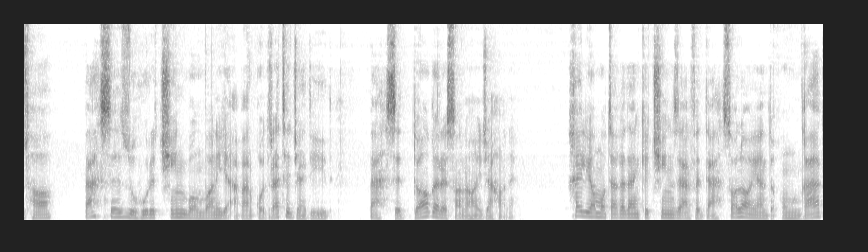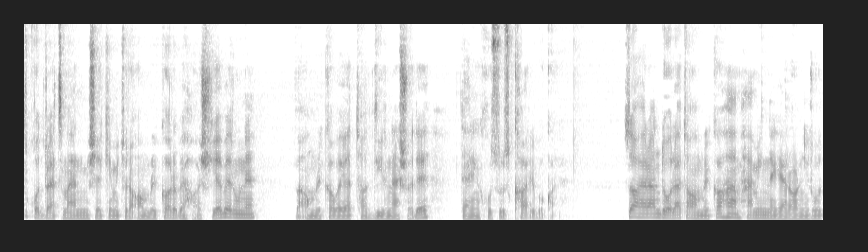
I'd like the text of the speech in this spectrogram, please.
روزها بحث ظهور چین به عنوان یک ابرقدرت جدید بحث داغ رسانه های جهانه. خیلی ها معتقدن که چین ظرف ده سال آینده اونقدر قدرتمند میشه که می‌تونه آمریکا رو به حاشیه برونه و آمریکا باید تا دیر نشده در این خصوص کاری بکنه. ظاهرا دولت آمریکا هم همین نگرانی رو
